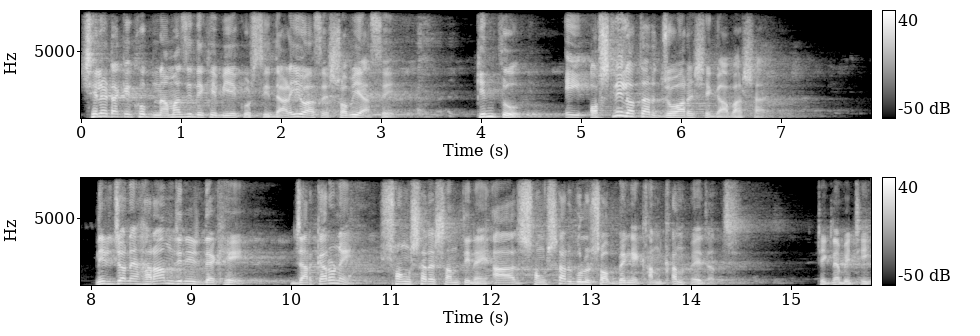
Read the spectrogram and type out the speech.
ছেলেটাকে খুব নামাজি দেখে বিয়ে করছি, দাড়িও আছে, সবই আছে। কিন্তু এই অশ্লীলতার জোয়ারে সে গা ভাসায়। নির্জনে হারাম জিনিস দেখে, যার কারণে সংসারে শান্তি নেই, আজ সংসারগুলো সব ভেঙে খান খান হয়ে যাচ্ছে। ঠিক না বে ঠিক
